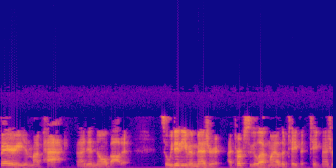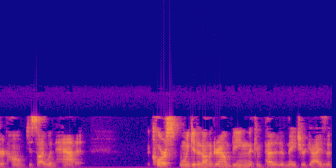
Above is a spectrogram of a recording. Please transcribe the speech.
buried in my pack and I didn't know about it. So we didn't even measure it. I purposely left my other tape at tape measure at home just so I wouldn't have it of course, when we get it on the ground, being the competitive nature guys that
